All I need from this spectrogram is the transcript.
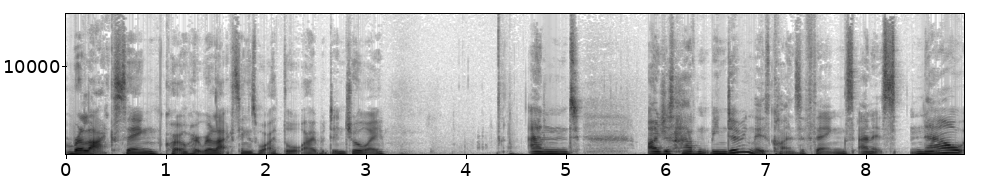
relaxing, quote unquote, relaxing is what I thought I would enjoy. And I just hadn't been doing those kinds of things. And it's now,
